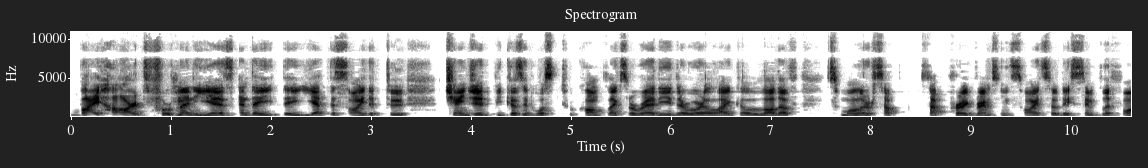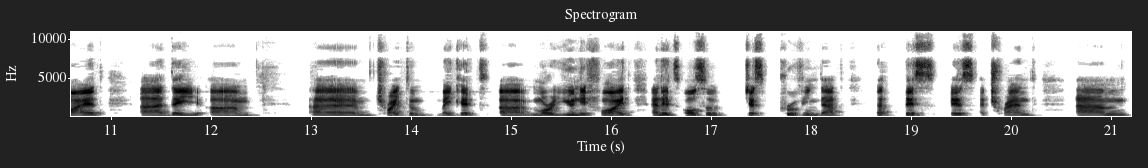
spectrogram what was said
by heart for many years, and they they yet decided to change it because it was too complex already. There were like a lot of smaller sub sub programs inside, so they simplified. Uh, they um, um, try to make it uh, more unified, and it's also just proving that that this is a trend. Um,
